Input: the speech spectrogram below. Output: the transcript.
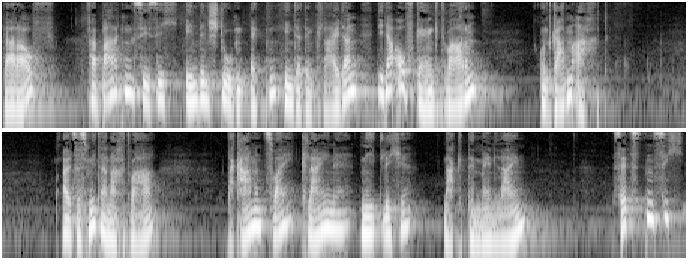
Darauf verbargen sie sich in den Stubenecken hinter den Kleidern, die da aufgehängt waren, und gaben acht. Als es Mitternacht war, da kamen zwei kleine, niedliche, nackte Männlein, setzten sich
